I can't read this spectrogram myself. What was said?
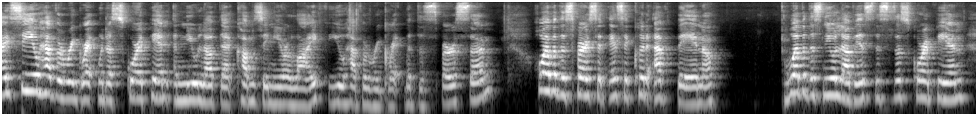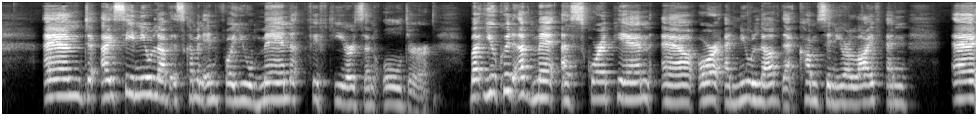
I see you have a regret with a scorpion, a new love that comes in your life. You have a regret with this person. Whoever this person is, it could have been. Whoever this new love is, this is a scorpion. And I see new love is coming in for you, men 50 years and older. But you could have met a scorpion uh, or a new love that comes in your life and uh,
